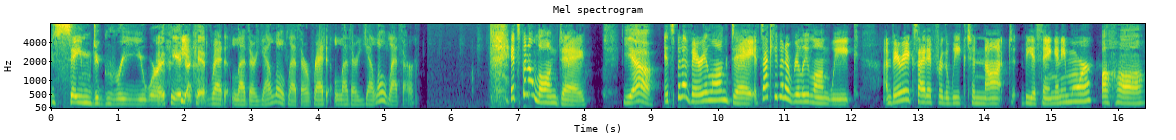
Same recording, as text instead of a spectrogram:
same degree you were a theater Yeah, kid. Red leather, yellow leather, red leather, yellow leather. It's been a long day. Yeah. It's been a very long day. It's actually been a really long week. I'm very excited for the week to not be a thing anymore. Uh huh.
